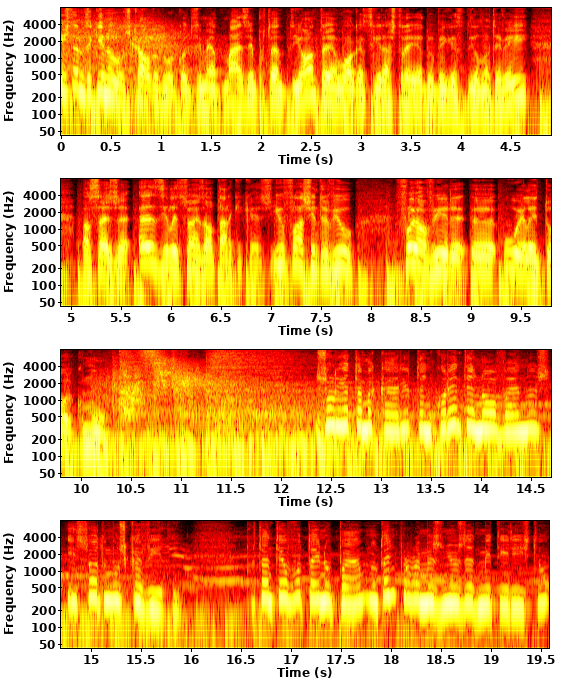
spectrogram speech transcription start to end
Estamos aqui no rescaldo do acontecimento mais importante de ontem, logo a seguir à estreia do Biggest Deal na TVI, ou seja, as eleições autárquicas. E o Flash Interview foi ouvir uh, o eleitor comum. Julieta Macário, tenho 49 anos e sou de Moscavide. Portanto, eu votei no PAM, não tenho problemas nenhums de admitir isto,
